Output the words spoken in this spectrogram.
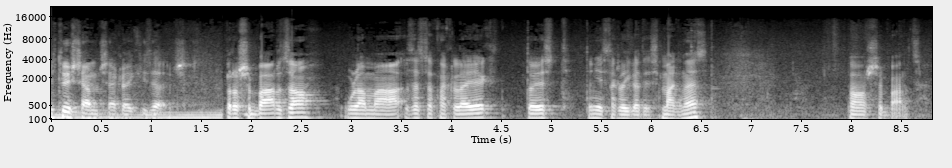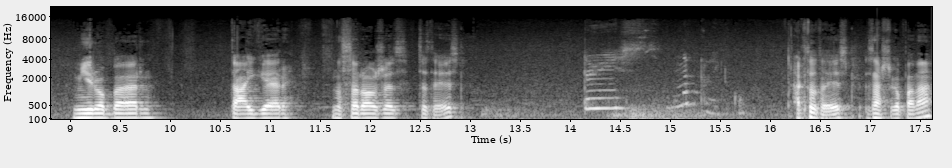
I tu jeszcze mamy trzy naklejki, zobacz. Proszę bardzo, Ula ma zestaw naklejek. To jest, to nie jest naklejka, to jest magnes. Proszę bardzo. Mirobern, Tiger, nosorożec. Co to jest? To jest na pliku. A kto to jest? Znasz tego pana?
